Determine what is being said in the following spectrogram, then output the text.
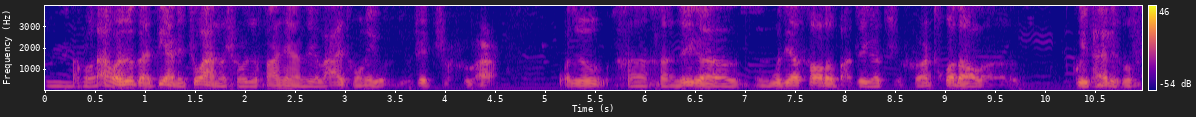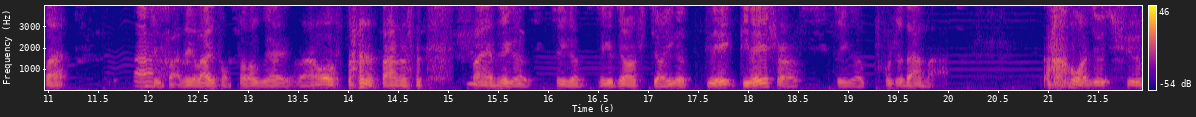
嗯后来我就在店里转的时候，就发现这个垃圾桶里有有这纸盒，我就很很这个无节操的把这个纸盒拖到了柜台里头翻，啊就把这个垃圾桶拖到柜台里头翻，然后翻着翻着，发现这个这个这个叫叫一个 delay delicious 这个葡式蛋挞，然后我就去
